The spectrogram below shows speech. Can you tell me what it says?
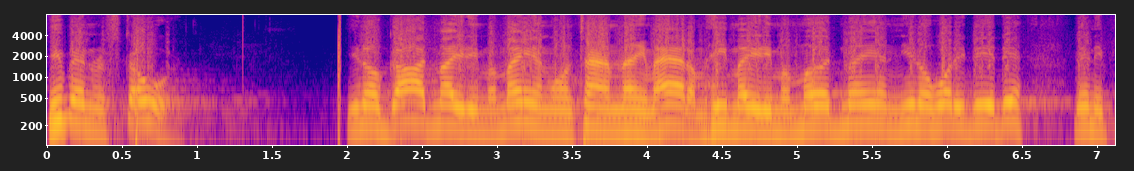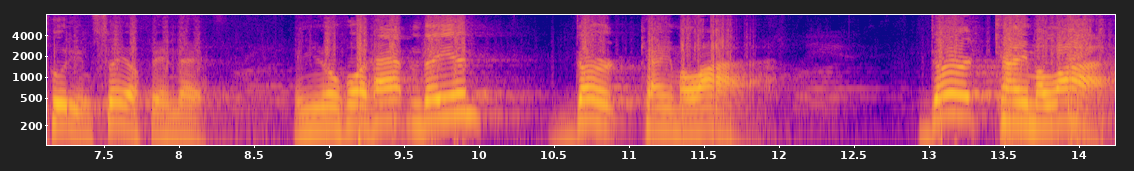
You've been restored. You know, God made him a man one time named Adam. He made him a mud man. You know what he did then? Then he put himself in there. And you know what happened then? Dirt came alive. Dirt came alive.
